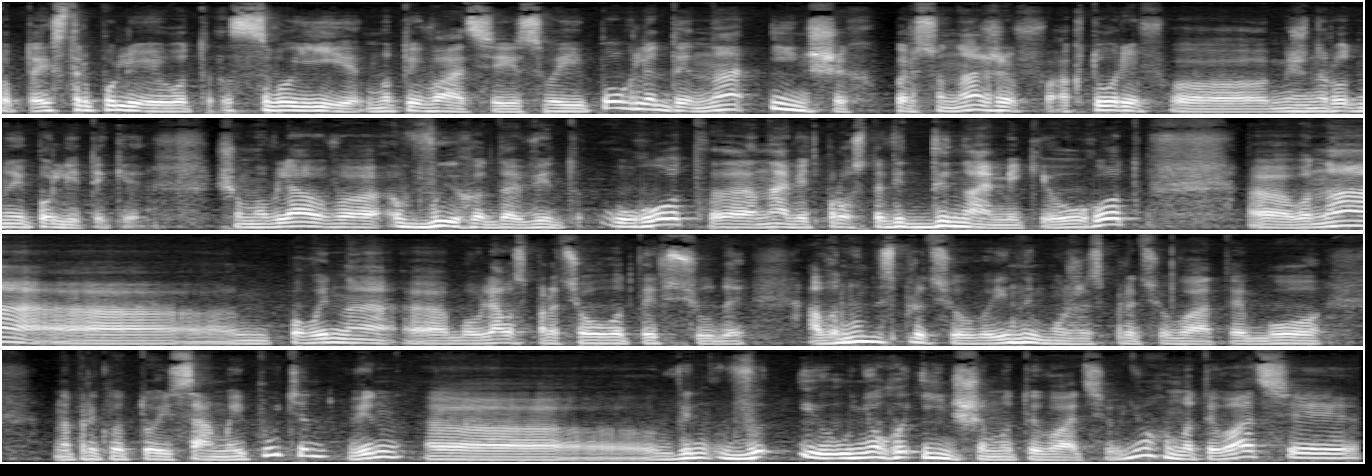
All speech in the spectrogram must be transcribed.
тобто екстраполює от свої мотивації, свої погляди на інших персонажів, акторів міжнародної політики. Що, мовляв, е, вигода від угод, е, навіть просто від динаміки угод, е, вона е, повинна, е, мовляв, спрацьовувати всюди. А воно не спрацьовує і не може спрацювати, бо Наприклад, той самий Путін, він, е, він в, у нього інші мотивації. У нього мотивації е,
